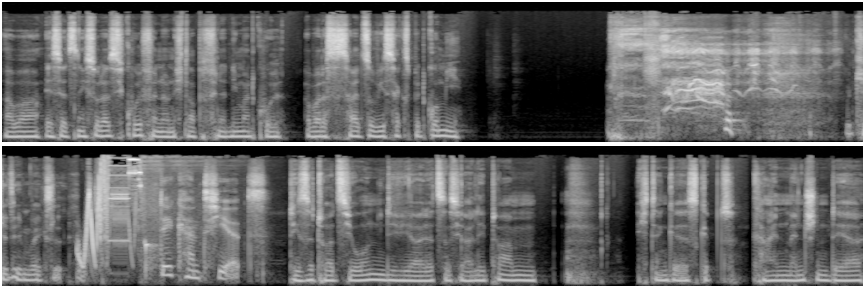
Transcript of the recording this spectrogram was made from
Aber ist jetzt nicht so, dass ich es cool finde und ich glaube, das findet niemand cool. Aber das ist halt so wie Sex mit Gummi. okay, Themenwechsel. Dekantiert. Die Situation, die wir letztes Jahr erlebt haben, ich denke, es gibt keinen Menschen, der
